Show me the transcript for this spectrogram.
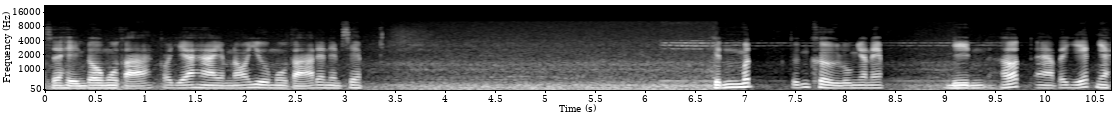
sẽ hiện đồ mô tả. Có giá hai em nó vô mô tả để anh em xem. Kính mít cứng khừ luôn nha anh em. Zin hết A tới Z nha.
